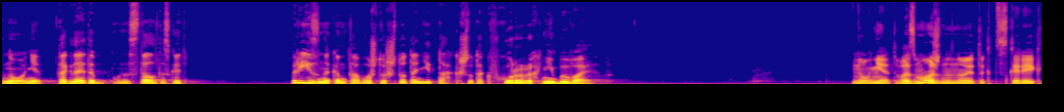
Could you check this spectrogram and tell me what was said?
Но нет, тогда это стало, так сказать, признаком того, что что-то не так, что так в хоррорах не бывает. Ну, нет, возможно, но это скорее к,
